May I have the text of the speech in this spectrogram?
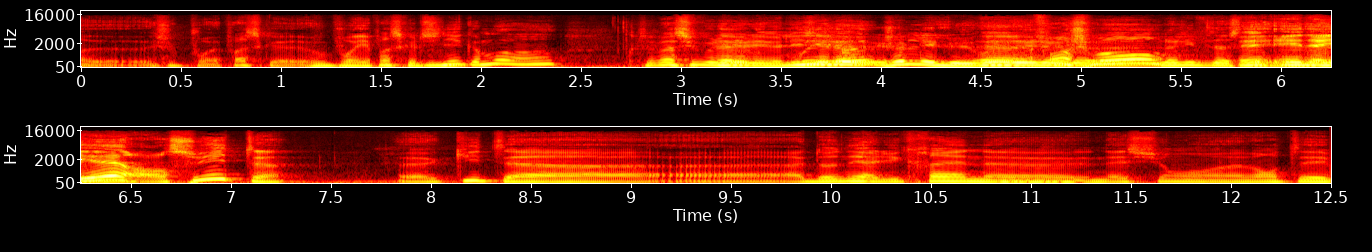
euh, je pourrais presque, vous pourriez presque le signer comme moi. Hein. Je ne sais pas si vous l'avez lu. Lisez-le. je, je l'ai lu. oui, Euh, oui, franchement, le, le livre de. Et, et d'ailleurs, ensuite, euh, quitte à, à donner à l'Ukraine, euh, nation inventée,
